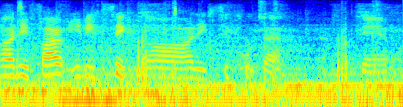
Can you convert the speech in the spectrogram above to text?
I need five, you need six. Oh, I need six of that. Damn.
